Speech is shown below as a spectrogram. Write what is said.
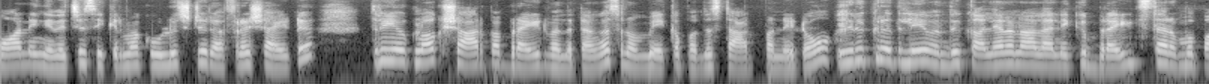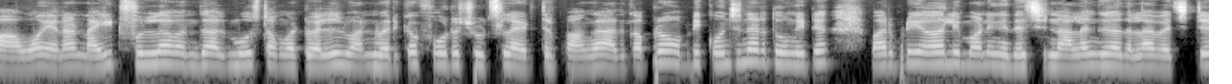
மார்னிங் எந்திரிச்சு சீக்கிரமா குளிச்சுட்டு ரெஃப்ரெஷ் ஆயிட்டு த்ரீ ஓ கிளாக் ஷார்ப்பா பிரைட் வந்துட்டாங்க. ஸோ நம்ம மேக்கப் வந்து ஸ்டார்ட் பண்ணிட்டோம். இருக்கிறதுலே வந்து கல்யாண நாள் அன்னைக்கு பிரைட்ஸ் தான் ரொம்ப பாவம். ஏன்னா நைட் ஃபுல்லா வந்து ஆல்மோஸ்ட் அவங்க டுவெல் ஒன் வரைக்கும் ஃபோட்டோ ஷூட்ஸ் எல்லாம் எடுத்திருப்பாங்க. அதுக்கப்புறம் அப்படி கொஞ்ச நேரம் தூங்கிட்டு மறுபடியும் ஏர்லி மார்னிங் எந்திரிச்சு நலங்கு அதெல்லாம் வச்சுட்டு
